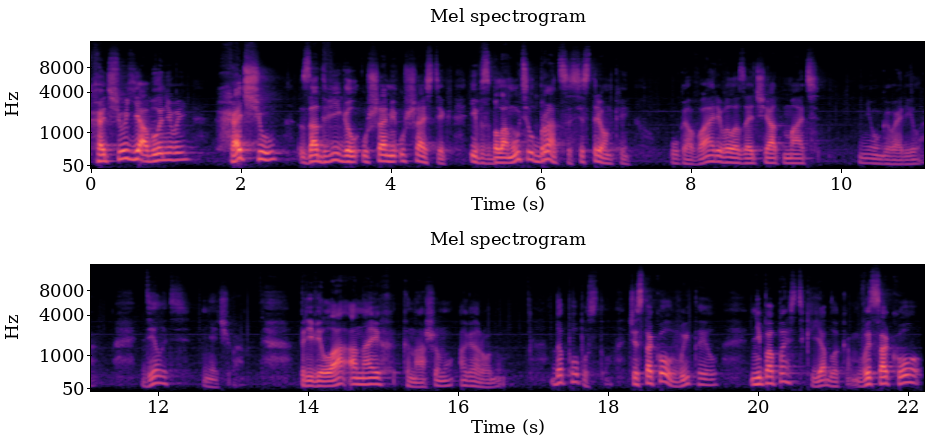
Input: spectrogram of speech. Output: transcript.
Хочу яблоневый, хочу, задвигал ушами ушастик и взбаламутил братца с сестренкой. Уговаривала зайчат мать, не уговорила. Делать нечего. Привела она их к нашему огороду. Да попусту, чистокол вытаил, не попасть к яблокам. Высоко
